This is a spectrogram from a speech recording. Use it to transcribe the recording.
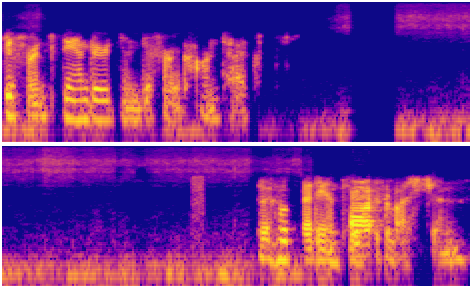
different standards in different contexts. So I hope that answers awesome. the question.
